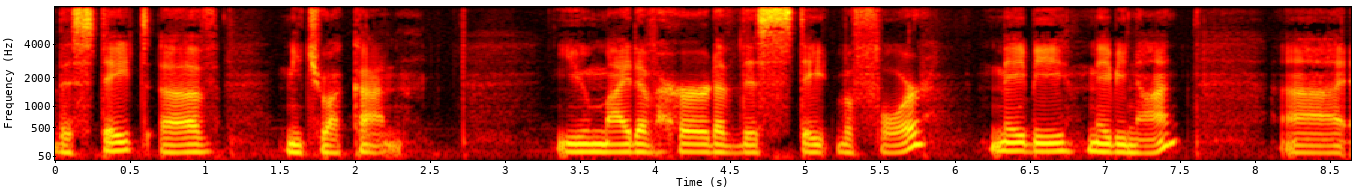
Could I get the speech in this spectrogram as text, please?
the state of Michoacan. You might have heard of this state before, maybe, maybe not. Uh,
